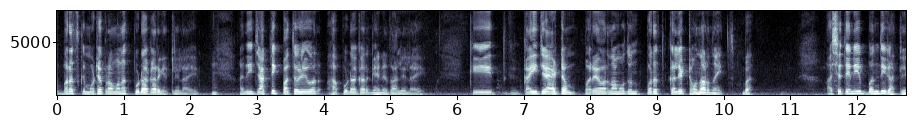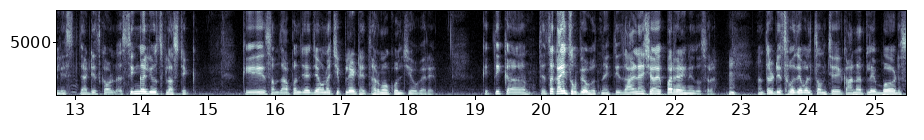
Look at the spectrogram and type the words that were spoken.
बराच मोठ्या प्रमाणात पुढाकार घेतलेला आहे. आणि जागतिक पातळीवर हा पुढाकार घेण्यात आलेला आहे की काही जे ॲटम पर्यावरणामधून परत कलेक्ट होणार नाहीत. बरं. असे त्यांनी बंदी घातलेली. That is called single use plastic की समजा आपण जे जेवणाची प्लेट आहे थर्मोकोलची वगैरे की ती क त्याचा काहीच उपयोग होत नाही. ती जाळण्याशिवाय पर्याय नाही दुसरा. नंतर डिस्पोजेबल चमचे कानातले बर्ड्स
